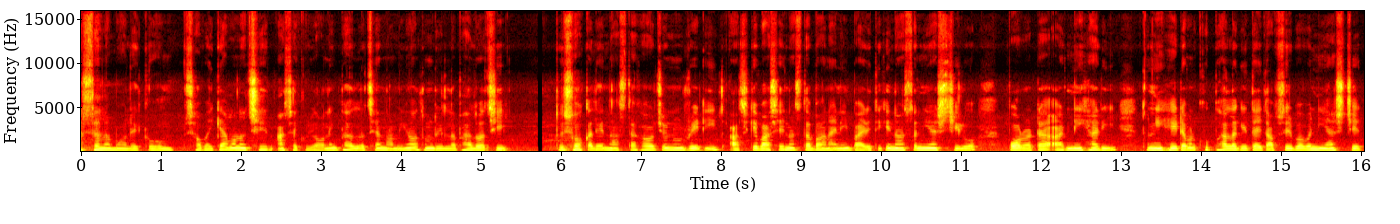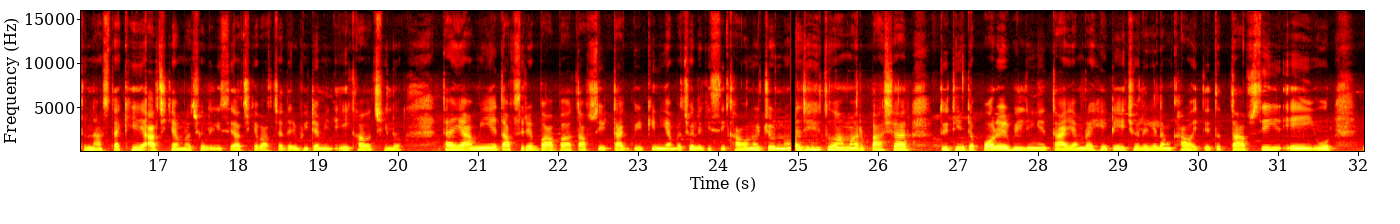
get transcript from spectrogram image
আসসালামু আলাইকুম। সবাই কেমন আছেন? আশা করি অনেক ভালো আছেন, আমিও আলহামদুলিল্লাহ ভালো আছি। তো সকালে নাস্তা খাওয়ার জন্য রেডি আজকে বাসায় নাস্তা বানায়নি, বাইরে থেকে নাস্তা নিয়ে আসছিল। পরোটা আর নিহারি। তো নিহারিটা আমার খুব ভালো লাগে, তাই তাপসির বাবা নিয়ে আসছে। তো নাস্তা খেয়ে আজকে আমরা চলে গেছি। আজকে বাচ্চাদের ভিটামিন এই খাওয়া ছিল। তাই আমি তাপসিরের বাবা, তাপসির তাকবিরকে নিয়ে আমরা চলে গেছি খাওয়ানোর জন্য। যেহেতু আমার বাসার দুই তিনটা পরের বিল্ডিংয়ে তাই আমরা হেঁটেই চলে গেলাম খাওয়াইতে। তো তাপসির এই ওর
